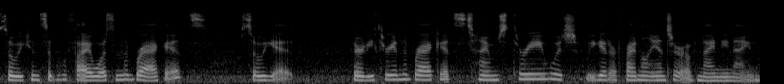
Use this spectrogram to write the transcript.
So we can simplify what's in the brackets. So we get 33 in the brackets times 3, which we get our final answer of 99.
